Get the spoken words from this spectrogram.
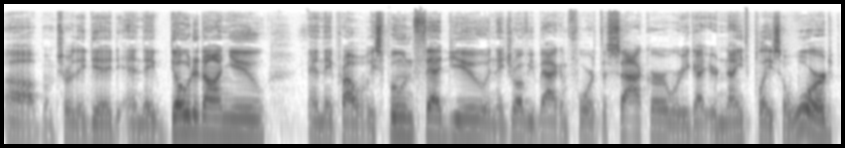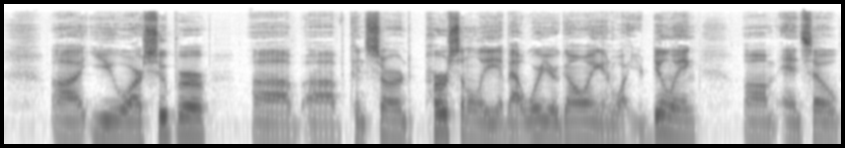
uh, I'm sure they did, and they doted on you, and they probably spoon fed you, and they drove you back and forth to soccer where you got your ninth place award. Uh, you are super uh, uh, concerned personally about where you're going and what you're doing. Um, and so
